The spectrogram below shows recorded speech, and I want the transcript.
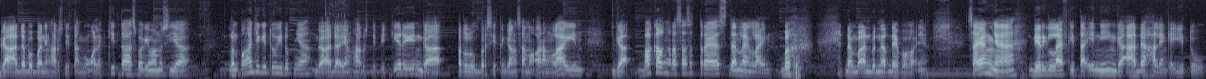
Gak ada beban yang harus ditanggung oleh kita sebagai manusia. Lempeng aja gitu hidupnya, gak ada yang harus dipikirin, gak perlu bersih tegang sama orang lain, gak bakal ngerasa stres, dan lain-lain. Beh, dambaan bener deh pokoknya. Sayangnya, di real life kita ini gak ada hal yang kayak gitu.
